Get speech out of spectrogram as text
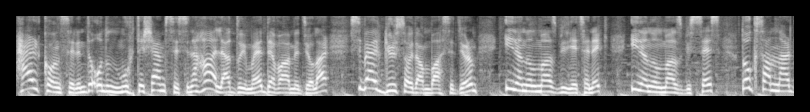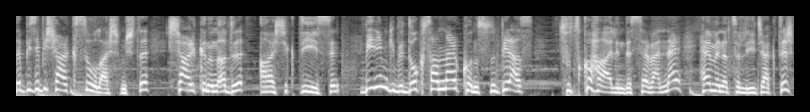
her konserinde onun muhteşem sesini hala duymaya devam ediyorlar. Sibel Gürsoy'dan bahsediyorum. İnanılmaz bir yetenek, inanılmaz bir ses. 90'larda bize bir şarkısı ulaşmıştı. Şarkının adı Aşık Değilsin. Benim gibi 90'lar konusunu biraz tutku halinde sevenler hemen hatırlayacaktır.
